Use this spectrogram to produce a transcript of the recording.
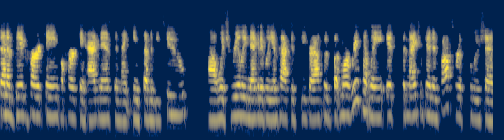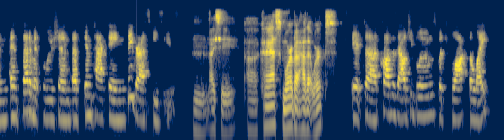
then a big hurricane called Hurricane Agnes in 1972. Uh, which really negatively impacted seagrasses. But more recently, it's the nitrogen and phosphorus pollution and sediment pollution that's impacting seagrass species. Mm, I see. Uh, can I ask more about how that works? It uh, causes algae blooms, which block the light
